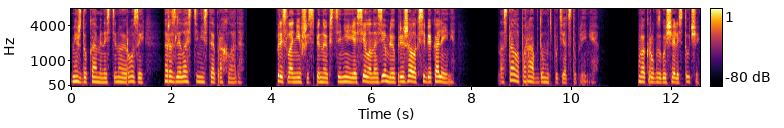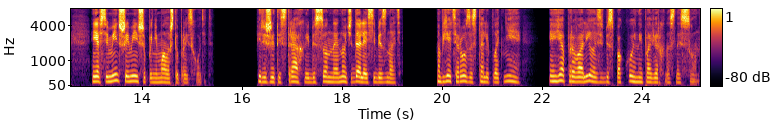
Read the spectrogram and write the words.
Между каменной стеной и розой разлилась тенистая прохлада. Прислонившись спиной к стене, я села на землю и прижала к себе колени — Настала пора обдумать пути отступления. Вокруг сгущались тучи, и я все меньше и меньше понимала, что происходит. Пережитый страх и бессонная ночь дали о себе знать. Объятия розы стали плотнее, и я провалилась в беспокойный поверхностный сон.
